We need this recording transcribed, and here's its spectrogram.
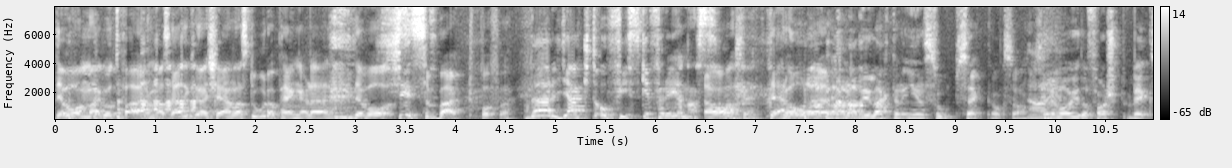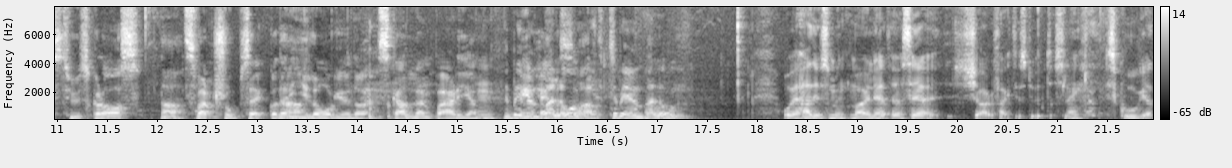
Det var en Maggot Farm. Alltså, jag hade kunnat tjäna stora pengar där. Det var Shit. svart på... För. Där jakt och fiske förenas. Ja, där har du Han det. hade ju lagt den i en sopsäck också. Ja, så det var ju då först växthusglas, Ja. svart sopsäck och där Ja. i låg ju då skallen på älgen. Mm. Det blev en ballong. Det blev en ballong. Och jag hade ju som en möjlighet, så jag körde faktiskt ut och slängde den i skogen.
